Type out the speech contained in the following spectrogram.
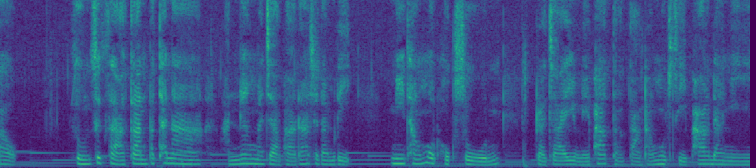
2529 ศูนย์ศึกษาการพัฒนาอันเนื่องมาจากพระราชดำริ มีทั้งหมด 6 ศูนย์ กระจายอยู่ในภาคต่างๆ ทั้งหมด 4 ภาคดังนี้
